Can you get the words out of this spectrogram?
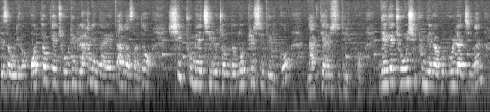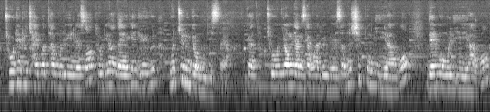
그래서 우리가 어떻게 조리를 하느냐에 따라서도 식품의 질을 좀 더 높일 수도 있고 낮게 할 수도 있고 내게 좋은 식품이라고 골랐지만 조리를 잘못함으로 인해서 도리어 나에게 유익을 못 주는 경우도 있어요. 그러니까 좋은 영양 생활을 위해서는 식품을 이해하고 내 몸을 이해하고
